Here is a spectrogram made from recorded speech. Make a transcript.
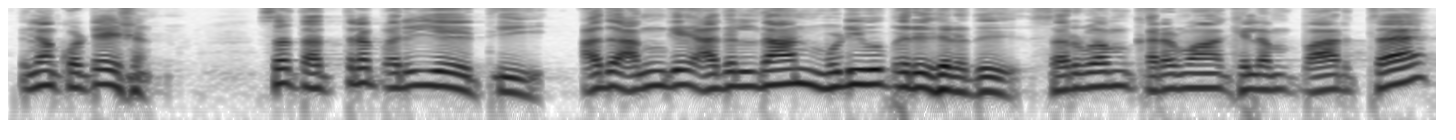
இதெல்லாம் கொட்டேஷன் ச தத்திர பரியேத்தி அது அங்கே அதில்தான் முடிவு பெறுகிறது சர்வம் கர்மாகிலம் பார்த்த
